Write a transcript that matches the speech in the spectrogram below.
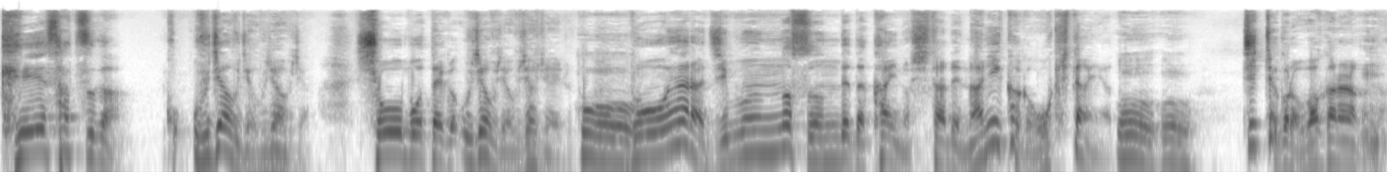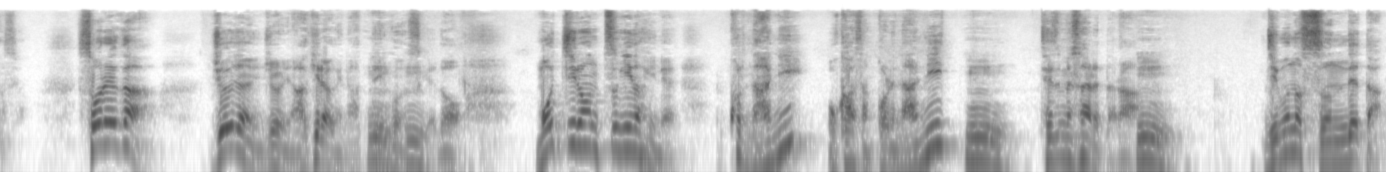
警察が、こう、うじゃうじゃうじゃうじゃ。消防隊がうじゃうじゃうじゃうじゃいるどうやら自分の住んでた階の下で何かが起きたんやと。ちっちゃい頃は分からなかったんですよ。それが、徐々に徐々に明らかになっていくんですけど、もちろん次の日ね、これ何？お母さんこれ何？うん。説明されたら、うん。自分の住んでた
